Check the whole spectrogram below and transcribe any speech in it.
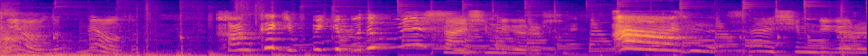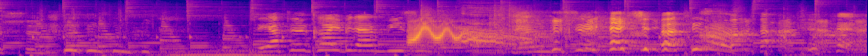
Ne oldu? Ne oldu? Kankacım peki bunu bilirsin. Sen şimdi görürsün. Aa! Sen şimdi görürsün. Hayatını kaybeden bir insan. Ben bir süre yaşıyorum.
